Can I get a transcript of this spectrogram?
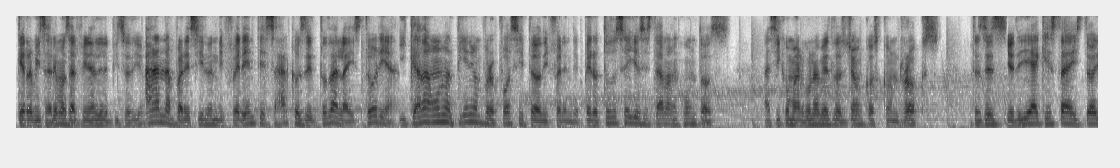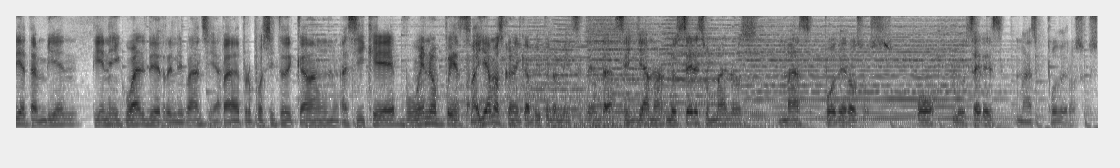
que revisaremos al final del episodio, han aparecido en diferentes arcos de toda la historia. Y cada uno tiene un propósito diferente, pero todos ellos estaban juntos así como alguna vez los Joncos con Rocks. Entonces yo diría que esta historia también tiene igual de relevancia para el propósito de cada uno. Así que bueno, pues vayamos con el capítulo 1070. Se llama Los seres humanos más poderosos o los seres más poderosos.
